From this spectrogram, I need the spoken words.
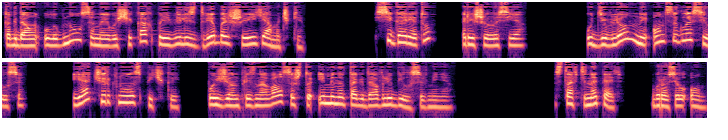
Когда он улыбнулся, на его щеках появились две большие ямочки. «Сигарету?» — решилась я. Удивленный, он согласился. Я чиркнула спичкой. Позже он признавался, что именно тогда влюбился в меня. «Ставьте на пять», — бросил он.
